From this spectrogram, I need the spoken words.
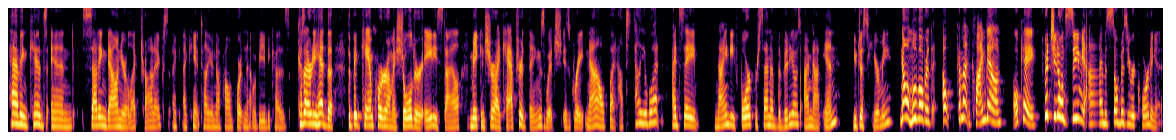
having kids and setting down your electronics, I, I can't tell you enough how important that would be because because I already had the the big camcorder on my shoulder, 80s style, making sure I captured things, which is great now. But I'll tell you what, I'd say 94% of the videos I'm not in. You just hear me. No, move over. The- oh, come on, climb down. Okay. But you don't see me. I'm so busy recording it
